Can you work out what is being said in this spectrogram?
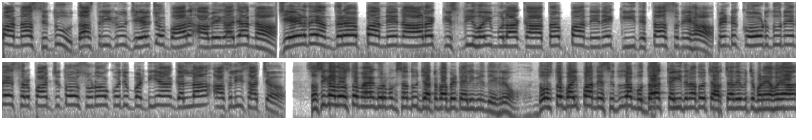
ਭਾਨਾ ਸਿੱਧੂ 10 ਤਰੀਕ ਨੂੰ ਜੇਲ੍ਹ ਚੋਂ ਬਾਹਰ ਆਵੇਗਾ ਜਾਂ ਨਾ? ਜੇਲ੍ਹ ਦੇ ਅੰਦਰ ਭਾਨੇ ਨਾਲ ਕਿਸ ਦੀ ਹੋਈ ਮੁਲਾਕਾਤ? ਭਾਨੇ ਨੇ ਕੀ ਦਿੱਤਾ ਸੁਨੇਹਾ? ਪਿੰਡ ਕੋਟਦੂਨੇ ਦੇ ਸਰਪੰਚ ਤੋਂ ਸੁਣੋ ਕੁਝ ਵੱਡੀਆਂ ਗੱਲਾਂ ਅਸਲੀ ਸੱਚ। ਸਤਿ ਸ਼੍ਰੀ ਅਕਾਲ ਦੋਸਤੋ, ਮੈਂ ਗੁਰਮੁਖ ਸੰਧੂ, ਜੱਟ ਬਾਬੇ ਟੈਲੀਵਿਜ਼ਨ ਦੇਖ ਰਹੇ ਹੋ। ਦੋਸਤੋ ਬਾਈ, ਭਾਨੇ ਸਿੱਧੂ ਦਾ ਮੁੱਦਾ ਕਈ ਦਿਨਾਂ ਤੋਂ ਚਰਚਾ ਦੇ ਵਿੱਚ ਬਣਿਆ ਹੋਇਆ।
